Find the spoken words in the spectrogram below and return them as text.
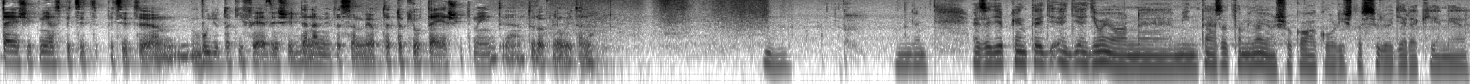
teljesítmény az picit, picit bugyut a kifejezését, de nem jut eszembe jobb, tehát tök jó teljesítményt tudok nyújtani. Hmm. Igen. Ez egyébként egy, egy, egy olyan mintázat, ami nagyon sok alkoholista szülő gyerekénél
